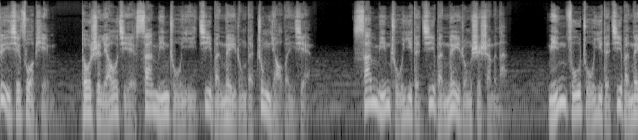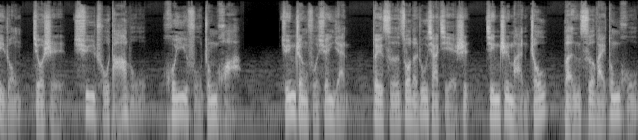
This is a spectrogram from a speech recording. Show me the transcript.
这些作品。都是了解三民主义基本内容的重要文献。三民主义的基本内容是什么呢？民族主义的基本内容就是驱除鞑虏，恢复中华。军政府宣言对此做了如下解释：今之满洲，本色外东胡，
